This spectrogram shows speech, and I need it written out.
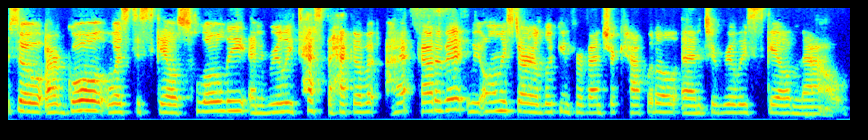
so our goal was to scale slowly and really test the heck of it, heck out of it. We only started looking for venture capital and to really scale now.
